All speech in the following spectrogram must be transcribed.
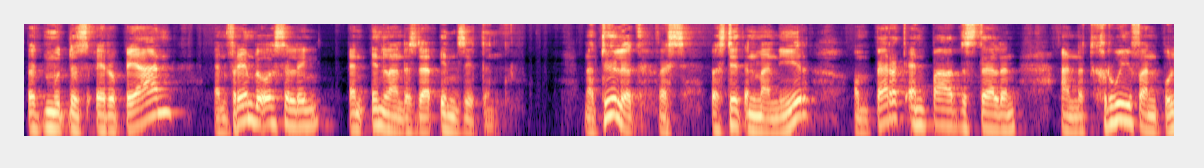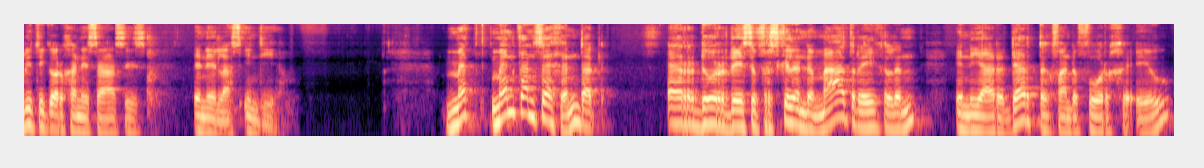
Het moet dus Europeaan, een vreemde oosteling en inlanders daarin zitten. Natuurlijk was, was dit een manier om perk en paal te stellen aan het groei van politieke organisaties in Nederlands-Indië. Men kan zeggen dat er door deze verschillende maatregelen in de jaren 30 van de vorige eeuw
